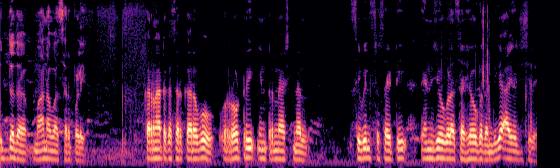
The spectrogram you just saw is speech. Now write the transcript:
ಉದ್ದದ ಮಾನವ ಸರಪಳಿ. ಕರ್ನಾಟಕ ಸರ್ಕಾರವು Rotary International civil society N G ಒಗಳ ಸಹಯೋಗದೊಂದಿಗೆ ಆಯೋಜಿಸಿದೆ.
